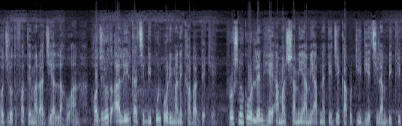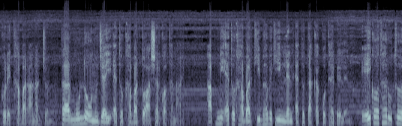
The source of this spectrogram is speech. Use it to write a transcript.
হজরত ফাতেমা রাজি আল্লাহ আনহা হজরত আলীর কাছে বিপুল পরিমাণে খাবার দেখে। প্রশ্ন করলেন, হে আমার স্বামী, আমি আপনাকে যে কাপড়টি দিয়েছিলাম বিক্রি করে খাবার আনার জন্য, তার মূল্য অনুযায়ী এত খাবার তো আসার কথা নয়। আপনি এত খাবার কীভাবে কিনলেন, এত টাকা কোথায় পেলেন? এই কথার উত্তর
